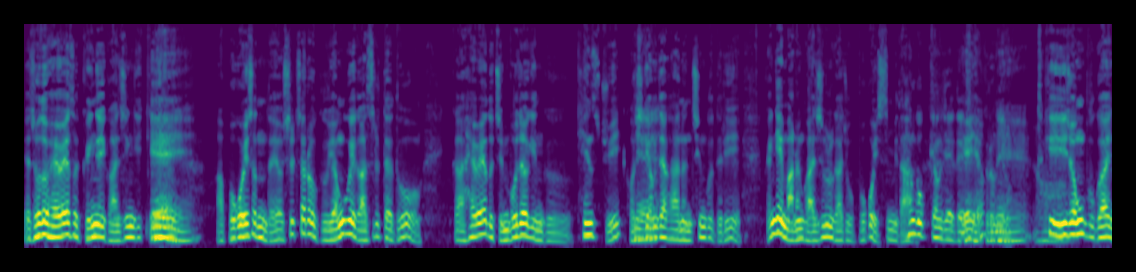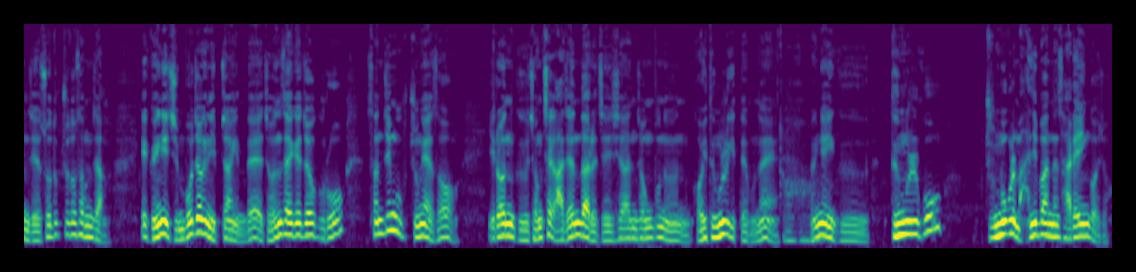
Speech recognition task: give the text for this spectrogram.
예, 저도 해외에서 굉장히 관심 깊게 예. 아, 보고 있었는데요. 실제로 그 영국에 갔을 때도 그러니까 해외도 진보적인 그 케인스주의 거시경제학 하는 친구들이 굉장히 많은 관심을 가지고 보고 있습니다. 한국 경제에 대해서요. 예, 예, 그럼요. 네. 특히 어. 이 정부가 이제 소득주도 성장 굉장히 진보적인 입장인데 전 세계적으로 선진국 중에서 이런 그 정책 아젠다를 제시한 정부는 거의 드물기 때문에 어허. 굉장히 그 드물고 주목을 많이 받는 사례인 거죠.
